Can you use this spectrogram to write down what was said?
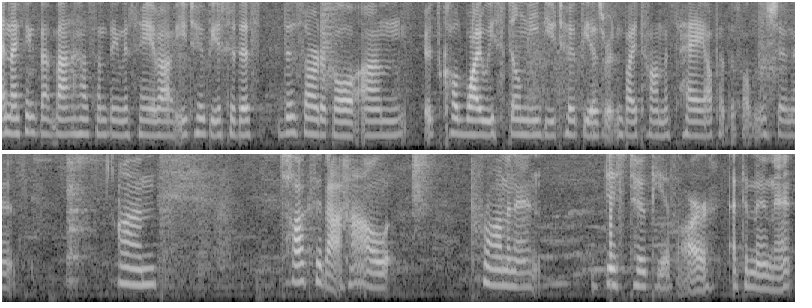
And i think that that has something to say about utopia. So this this article um, it's called why we still need utopias written by thomas hay. I'll put this all in the show notes. Um, talks about how prominent dystopias are at the moment.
